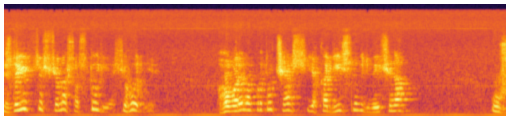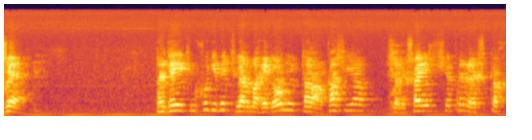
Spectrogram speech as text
Здається, що наша студія сьогодні говорила про ту часть, яка дійсно відмічена уже при деяким ході битви Армагеддоні та оказія залишається при рештках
